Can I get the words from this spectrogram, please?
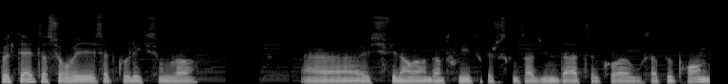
peut-être à surveiller cette collection-là. il suffit d'un tweet ou quelque chose comme ça, d'une date, quoi, où ça peut prendre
